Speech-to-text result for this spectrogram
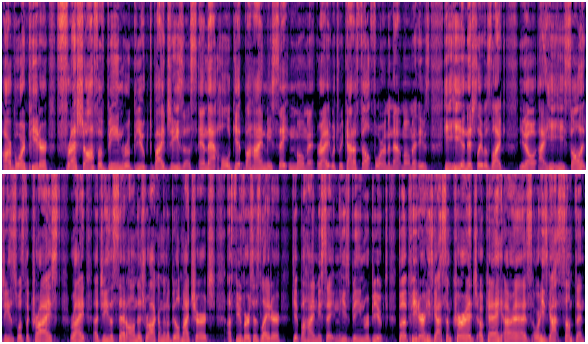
our boy Peter, fresh off of being rebuked by Jesus and that whole get behind me, Satan moment, right? Which we kind of felt for him in that moment. He, was, he, he initially was like, you know, I, he, he saw that Jesus was the Christ, right? Uh, Jesus said, On this rock I'm going to build my church. A few verses later, get behind me, Satan. He's being rebuked. But Peter, he's got some courage, okay, or, as, or he's got something.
